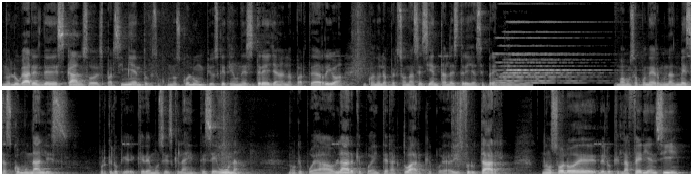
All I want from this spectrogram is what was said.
unos lugares de descanso, de esparcimiento, que son unos columpios que tienen una estrella en la parte de arriba y cuando la persona se sienta la estrella se prende. Vamos a poner unas mesas comunales, porque lo que queremos es que la gente se una, ¿no? que pueda hablar, que pueda interactuar, que pueda disfrutar, no solo de, de lo que es la feria en sí,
